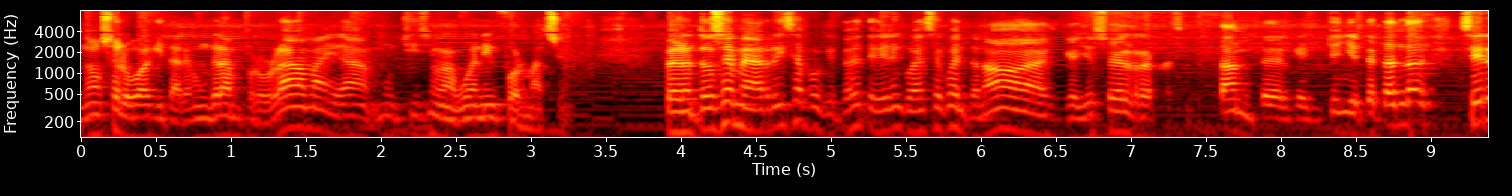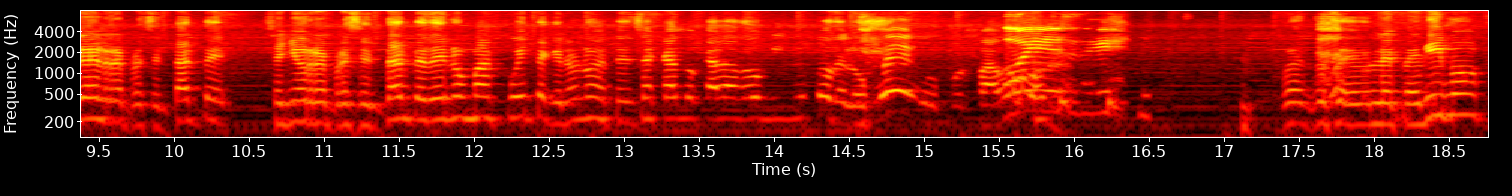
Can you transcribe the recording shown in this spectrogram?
No se lo voy a quitar, es un gran programa y da muchísima buena información. Pero entonces me da risa porque entonces te vienen con ese cuento. No, es que yo soy el representante del Game Changer. Te están dando, si eres el representante, señor representante, denos más cuenta que no nos estén sacando cada dos minutos de los juegos, por favor. Oye, sí. Pues, entonces, le pedimos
